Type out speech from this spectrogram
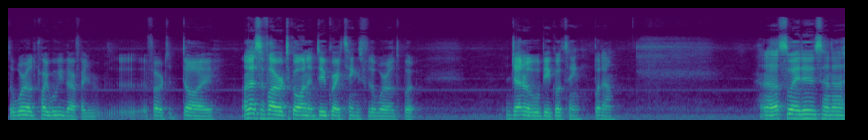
the world probably would be better if I uh, if I were to die unless if I were to go on and do great things for the world, but in general, it would be a good thing. But um, uh, that's the way it is, and uh,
